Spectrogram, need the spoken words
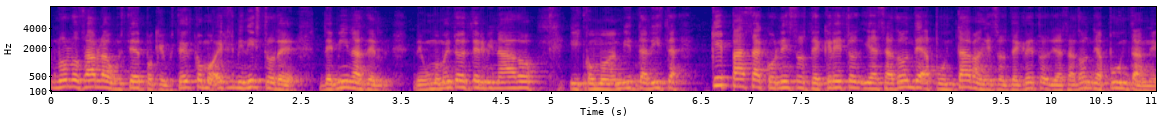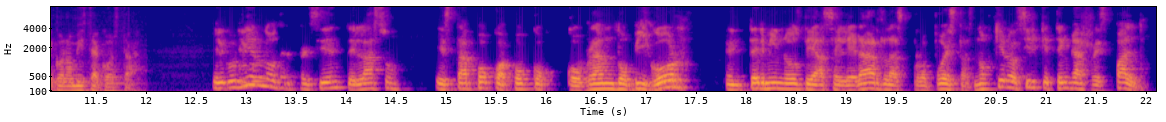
no nos habla usted? Porque usted como ex ministro de, Minas de, de un momento determinado y como ambientalista, ¿Qué pasa con esos decretos y hacia dónde apuntaban esos decretos y hacia dónde apuntan, economista Costa? El gobierno del presidente Lazo está poco a poco cobrando vigor en términos de acelerar las propuestas. No quiero decir que tenga respaldo.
